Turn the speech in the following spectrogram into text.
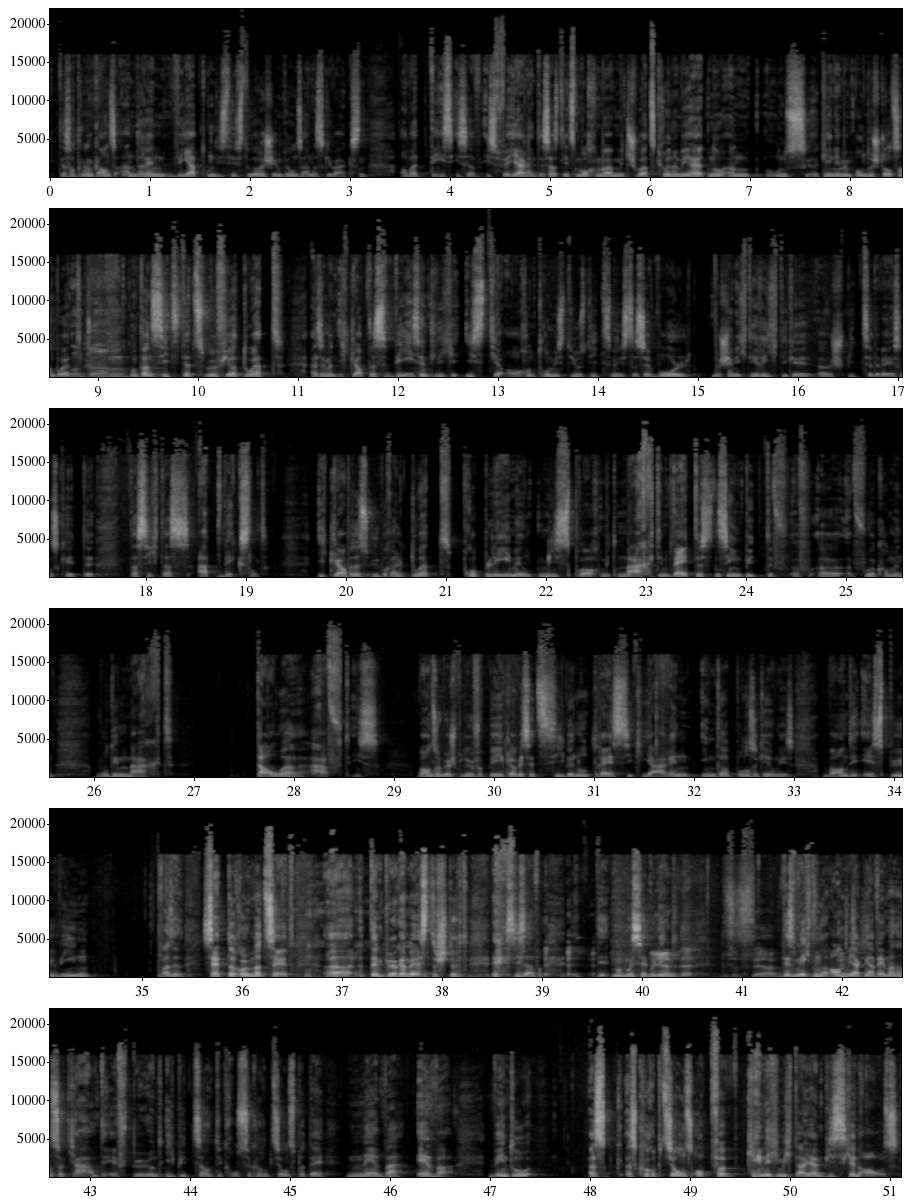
Das hat einen ganz anderen Wert und ist historisch eben bei uns anders gewachsen. Aber das ist, ist verheerend. Das heißt, jetzt machen wir mit schwarz-grüner Mehrheit nur einen uns genehmen Bundesstaatsanwalt und dann, und dann sitzt der zwölf Jahre dort. Also ich, meine, ich glaube, das Wesentliche ist ja auch, und darum ist die Justizminister sehr wohl wahrscheinlich die richtige äh, Spitze der Weisungskette, dass sich das abwechselt. Ich glaube, dass überall dort Probleme und Missbrauch mit Macht im weitesten Sinn bitte äh, vorkommen, wo die Macht dauerhaft ist. Wann zum Beispiel die ÖVP, glaube ich, seit 37 Jahren in der Bundesregierung ist. Wann die SPÖ Wien weiß nicht, seit der Römerzeit äh, den Bürgermeister stört. Es ist einfach, man muss sich überlegen, ja, das, ist, ja, das möchte ich nur anmerken, wenn man dann sagt, ja, und die FPÖ und Ibiza und die große Korruptionspartei, never ever. Wenn du als, als Korruptionsopfer kenne ich mich da ja ein bisschen aus.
